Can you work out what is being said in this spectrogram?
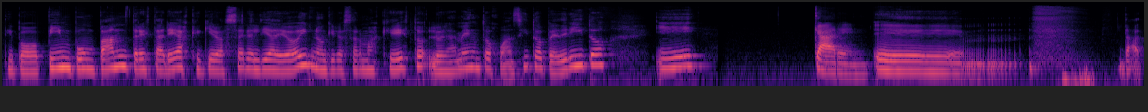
tipo pim, pum, pam, tres tareas que quiero hacer el día de hoy, no quiero hacer más que esto, lo lamento, Juancito, Pedrito y Karen. that.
